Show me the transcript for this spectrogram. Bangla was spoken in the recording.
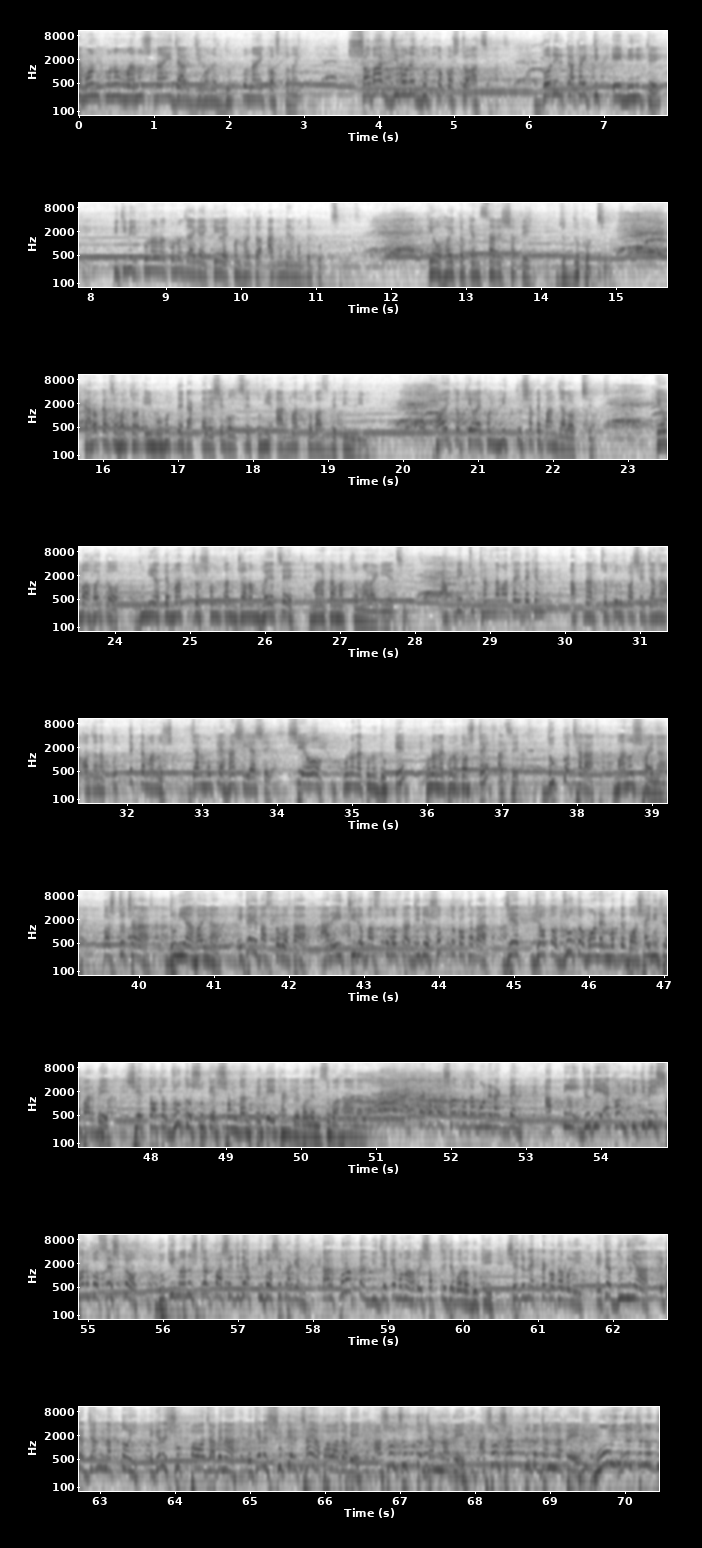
এমন কোনো মানুষ নাই যার জীবনে দুঃখ নাই, কষ্ট নাই। সবার জীবনে দুঃখ, কষ্ট আছে। গড়ির কাটাই ঠিক এই মিনিটে পৃথিবীর কোনো না কোনো জায়গায় কেউ এখন হয়তো আগুনের মধ্যে পড়ছে। কেউ হয়তো ক্যান্সারের সাথে যুদ্ধ করছে। কারও কাছে হয়তো এই মুহূর্তে ডাক্তার এসে বলছে, তুমি আর মাত্র বাঁচবে তিন দিন। হয়তো কেউ এখন মৃত্যুর সাথে পাঞ্জা লড়ছে। কেউ বা হয়তো দুনিয়াতে মাত্র সন্তান জন্ম হয়েছে, মাটা মাত্র মারা গিয়েছে। আপনি একটু ঠান্ডা মাথায় দেখেন, আপনার চতুর্পাশে জানা অজানা প্রত্যেকটা মানুষ যার মুখে হাসি আসে, সেও কোনো না কোনো দুঃখে, কোনো না কোনো কষ্টে আছে। দুঃখ ছাড়া মানুষ হয় না, কষ্ট ছাড়া দুনিয়া হয় না, এটাই বাস্তবতা। আর এই চির বাস্তবতা, চির সত্য কথাটা যে যত দ্রুত মনের মধ্যে বসাই নিতে পারবে, সে তত দ্রুত সুখের সন্ধান পেতেই থাকবে বলেন সুবাহান আল্লাহ কথা সর্বদা মনে রাখবেন, আপনি যদি এখন পৃথিবীর সর্বশ্রেষ্ঠ দুঃখী মানুষটার পাশে যদি আপনি বসে থাকেন তারপর আপনার নিজেকে মনে হবে সবচেয়ে বড় দুঃখী। সেজন্য একটা কথা বলি, এটা দুনিয়া, এটা জান্নাত নয়, এখানে সুখ পাওয়া যাবে না, এখানে সুখের ছায়া পাওয়া যাবে। আসল সুখ তো জান্নাতে, আসল শান্তি তো জান্নাতে। মুমিনদের জন্য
